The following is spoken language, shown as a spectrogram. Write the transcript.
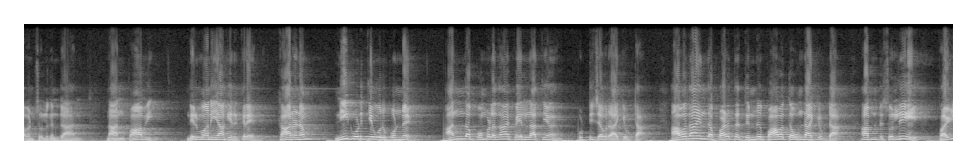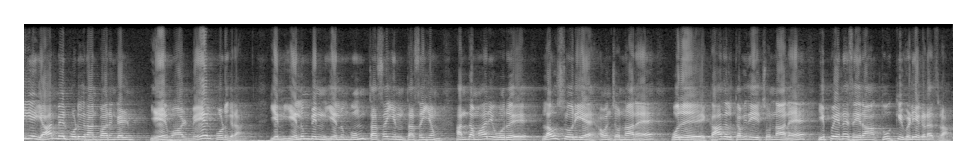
அவன் சொல்லுகின்றான் நான் பாவி நிர்வாணியாக இருக்கிறேன். காரணம் நீ கொடுத்திய ஒரு பொண்ணு. அந்த பொம்பளை தான் இப்போ எல்லாத்தையும் குட்டி சவராக்கி விட்டான் அவ தான் இந்த பழத்தை தின்னு பாவத்தை உண்டாக்கி விட்டான் அப்படின்ட்டு சொல்லி பழியை யார் மேல் போடுகிறான் பாருங்கள். ஏவாள் மேல் போடுகிறான். என் எலும்பின் எலும்பும் தசையின் தசையும் அந்த மாதிரி ஒரு லவ் ஸ்டோரியை அவன் சொன்னானே ஒரு காதல் கவிதையை சொன்னானே இப்போ என்ன செய்கிறான் தூக்கி வெளியே கிடச்சுறான்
